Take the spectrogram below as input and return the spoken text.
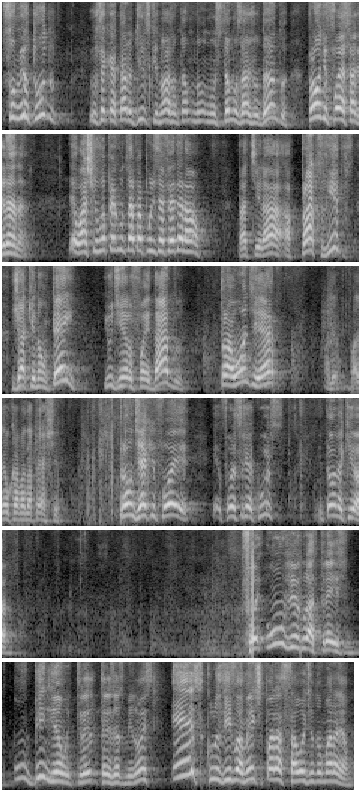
Sumiu tudo. O secretário disse que nós não, estamos, não, não estamos ajudando. Para onde foi essa grana? Eu acho que vou perguntar para a Polícia Federal, para tirar a pratos limpos, já que não tem, e o dinheiro foi dado, para onde é. Valeu, valeu cara da peste. Para onde é que foi, foi esse recurso? Então, olha aqui, ó. Foi 1,3, 1 bilhão e 300 milhões exclusivamente para a saúde do Maranhão.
